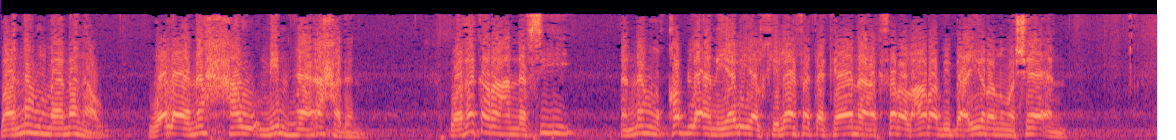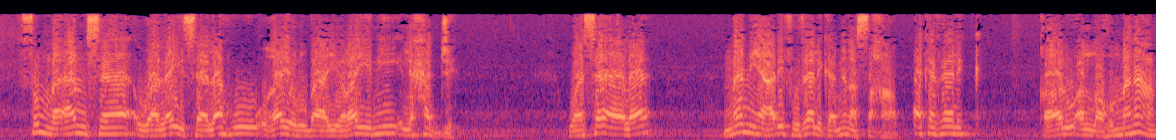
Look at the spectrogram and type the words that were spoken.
وأنهم ما منعوا ولا نحوا منها أحدا. وذكر عن نفسه أنه قبل أن يلي الخلافة كان أكثر العرب بعيرا وشاء ثم أمسى وليس له غير بعيرين لحجه. وسأل من يعرف ذلك من الصحابة؟ أكذلك؟ قالوا اللهم نعم.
